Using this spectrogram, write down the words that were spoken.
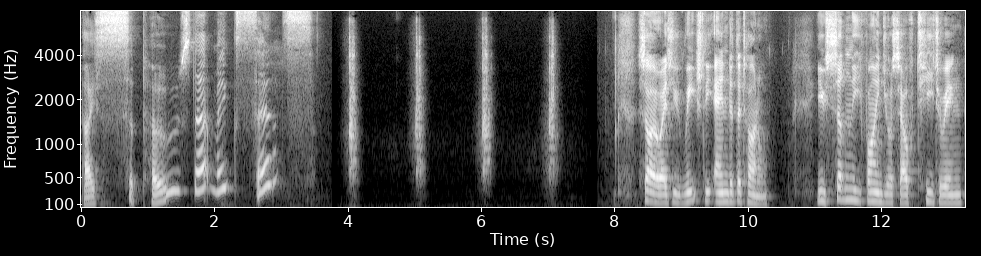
I suppose that makes sense. So, as you reach the end of the tunnel, you suddenly find yourself teetering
